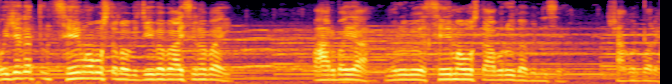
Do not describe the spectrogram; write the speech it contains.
ওই জায়গায় তো সেম অবস্থা পাবে যেভাবে আইসি না ভাই পাহাড় ভাইয়া মোর ওইভাবে সেম অবস্থা আবার ওইভাবে নিছে সাগর পরে।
